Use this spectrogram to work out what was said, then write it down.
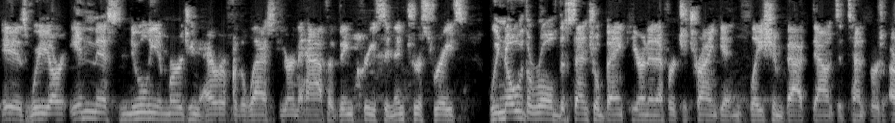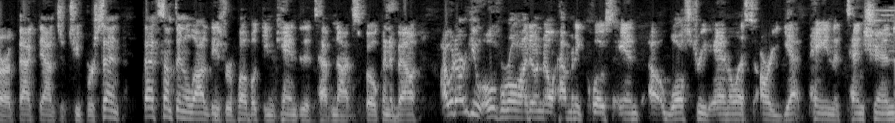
is we are in this newly emerging era for the last year and a half of increase in interest rates. We know the role of the central bank here in an effort to try and get inflation back down to 10% or back down to 2%. That's something a lot of these Republican candidates have not spoken about. I would argue overall, I don't know how many close and uh, Wall Street analysts are yet paying attention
